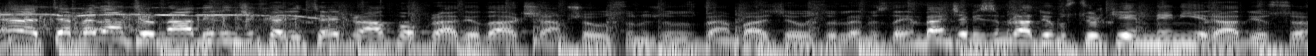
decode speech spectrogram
Evet tepeden tırnağa birinci kalite. Kral Pop Radyo'da akşam şovu sunucunuz ben Bayce huzurlarınızdayım. Bence bizim radyomuz Türkiye'nin en iyi radyosu.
